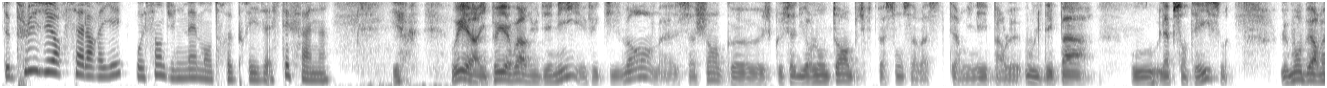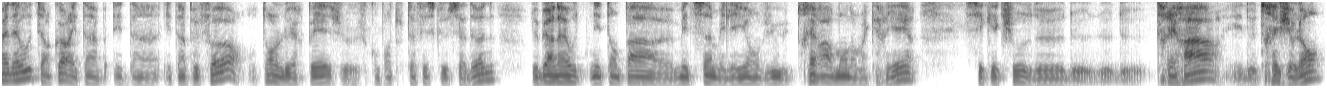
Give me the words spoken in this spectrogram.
de plusieurs salariés au sein d'une même entreprise? Stéphane. Oui, alors il peut y avoir du déni, effectivement, sachant que, que ça dure longtemps, puisque de toute façon ça va se terminer par le ou le départ l'absentéisme. Le mot burn-out encore est un, est, un, est un peu fort. Autant le RPS, je, comprends tout à fait ce que ça donne. Le burn-out n'étant pas euh, médecin, mais l'ayant vu très rarement dans ma carrière, c'est quelque chose de, de, de, de, très rare et de très violent.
